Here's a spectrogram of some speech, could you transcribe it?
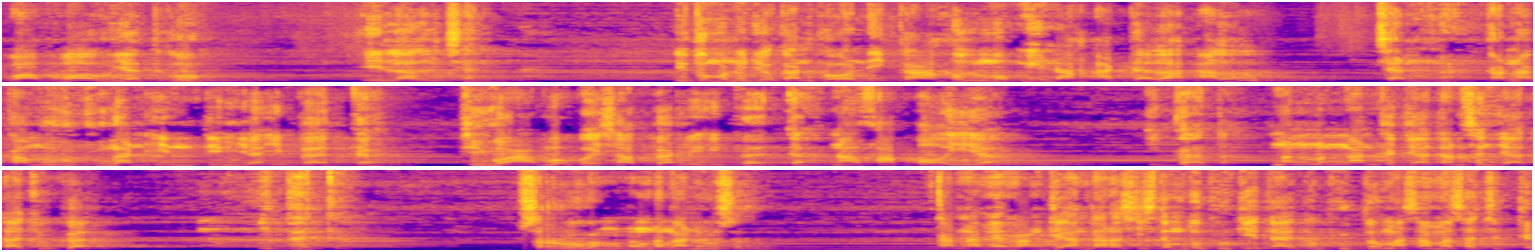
Wawaw yad'u ilal jannah. Itu menunjukkan bahwa nikahul mukminah adalah al jannah. Karena kamu hubungan intim ya ibadah. Diwamuk kue sabar ya ibadah. Nafakoi ya ibadah. Neng-nengan kejahatan senjata juga ibadah. Seru bang, neng-nengan itu seru. Karena memang di antara sistem tubuh kita itu butuh masa-masa jeda.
